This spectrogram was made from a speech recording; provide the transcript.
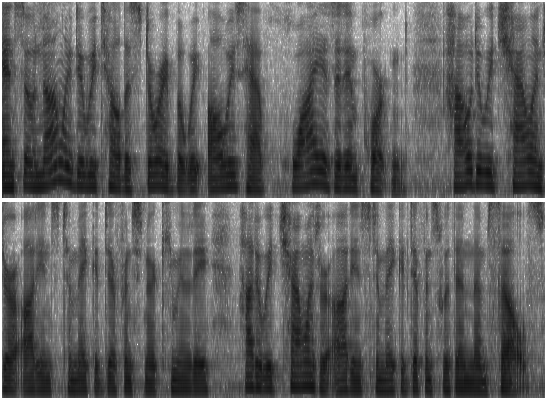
And so not only do we tell the story, but we always have why is it important? How do we challenge our audience to make a difference in our community? How do we challenge our audience to make a difference within themselves?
